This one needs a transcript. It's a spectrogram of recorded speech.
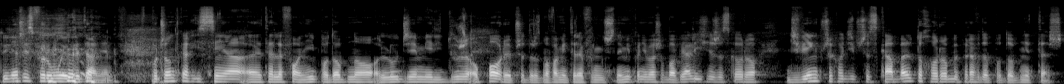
Tu inaczej sformułuję pytanie. W początkach istnienia e, telefonii podobno ludzie mieli duże opory przed rozmowami telefonicznymi, ponieważ obawiali się, że skoro dźwięk przechodzi przez kabel, to choroby prawdopodobnie też.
